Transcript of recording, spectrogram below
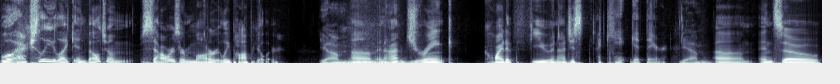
well, actually, like in Belgium, sours are moderately popular. yeah, Um, and I've drank quite a few, and I just I can't get there. yeah. Um, and so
